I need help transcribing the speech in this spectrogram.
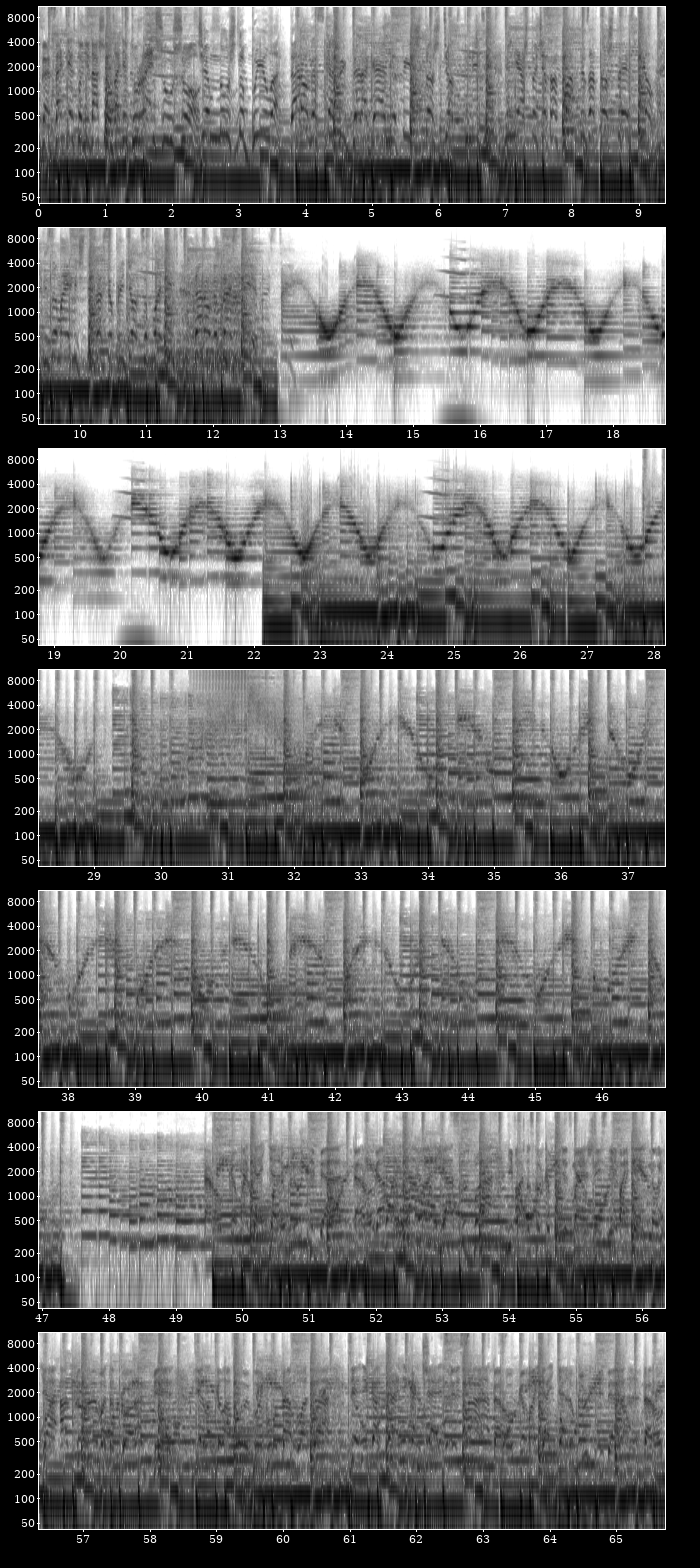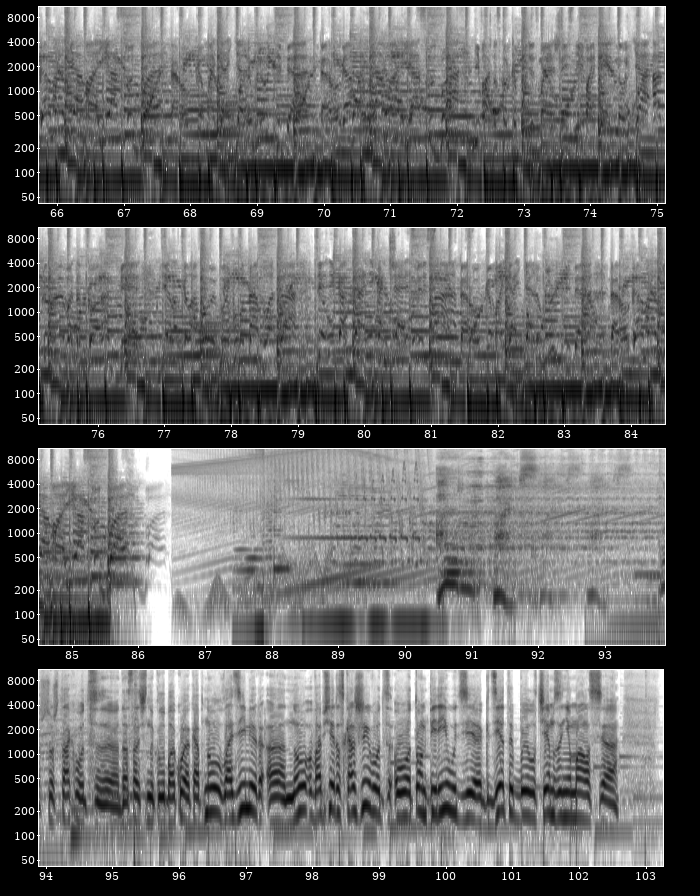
Дорога за тех, кто не дошел За тех, кто раньше ушел Чем нужно было? Дорога, скажи, дорогая мне ты Что ждет впереди? Меня что сейчас расплаты за то, что я сделал И за мои мечты за все придется платить Дорога, прости Ну что ж, так вот э, достаточно глубоко я копнул. Владимир, э, ну вообще расскажи вот о том периоде, где ты был, чем занимался,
